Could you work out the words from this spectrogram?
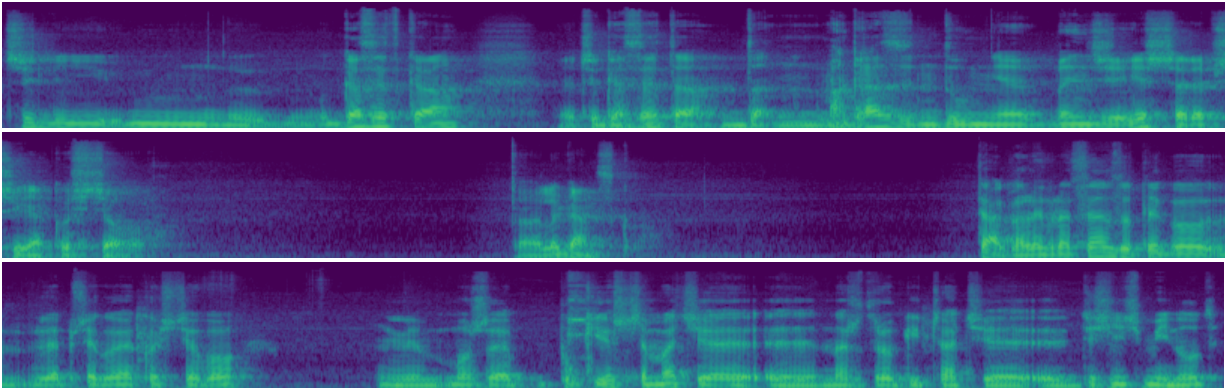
czyli mm, gazetka, czy gazeta, magazyn dumnie będzie jeszcze lepszy jakościowo. To elegancko. Tak, ale wracając do tego lepszego jakościowo, y, może póki jeszcze macie, y, nasz drogi czacie, y, 10 minut,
